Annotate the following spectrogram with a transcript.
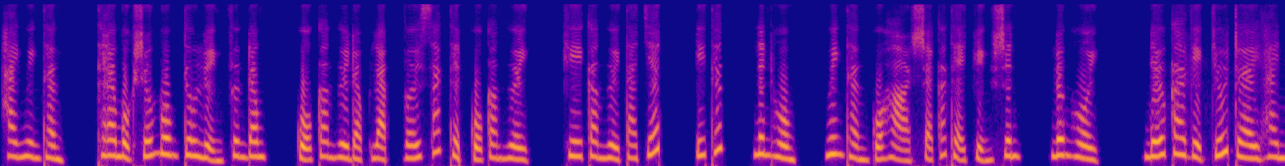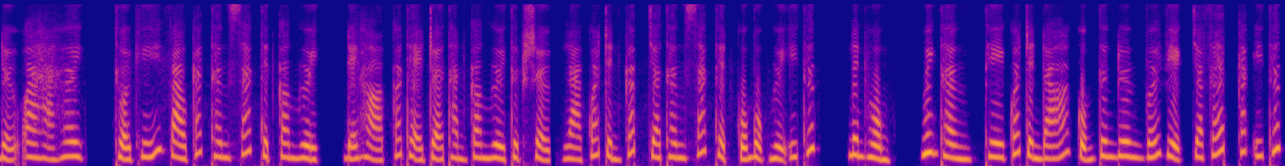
hai nguyên thần, theo một số môn tu luyện phương Đông của con người độc lập với xác thịt của con người. Khi con người ta chết, ý thức, linh hồn, nguyên thần của họ sẽ có thể chuyển sinh, luân hồi. Nếu coi việc Chúa Trời hay nữ oa hạ hơi, thổi khí vào các thân xác thịt con người để họ có thể trở thành con người thực sự là quá trình cấp cho thân xác thịt của một người ý thức, linh hồn, nguyên thần thì quá trình đó cũng tương đương với việc cho phép các ý thức,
